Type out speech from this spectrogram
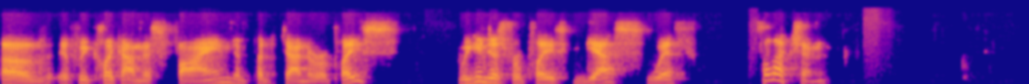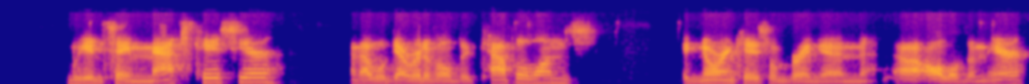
of if we click on this find and put it down to replace, we can just replace guess with selection. We can say match case here, and that will get rid of all the capital ones. Ignoring case will bring in uh, all of them here.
